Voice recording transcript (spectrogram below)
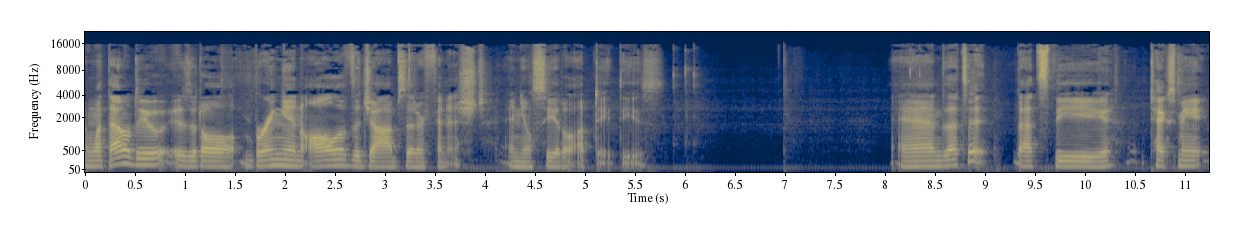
and what that'll do is it'll bring in all of the jobs that are finished, and you'll see it'll update these. And that's it. That's the TextMate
